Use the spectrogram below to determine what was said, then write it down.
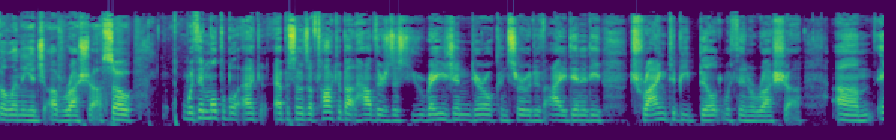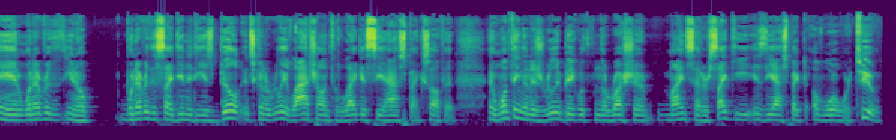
the lineage of Russia. So within multiple episodes, I've talked about how there's this Eurasian neoconservative identity trying to be built within Russia. Um, and whenever, you know, whenever this identity is built, it's going to really latch on to legacy aspects of it. And one thing that is really big within the Russia mindset or psyche is the aspect of World War II.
